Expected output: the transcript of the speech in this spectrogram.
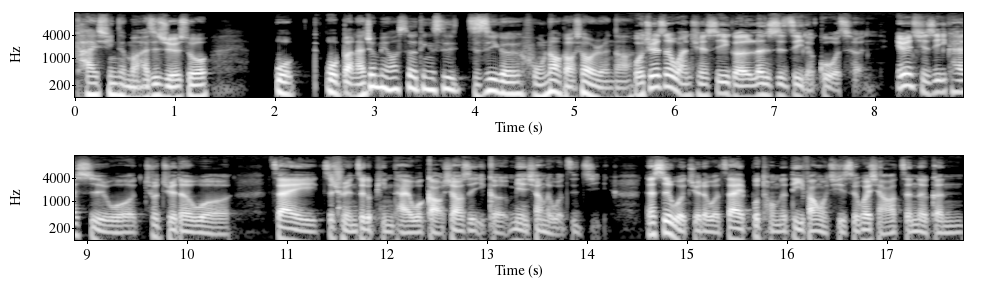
开心的吗？还是觉得说我我本来就没有设定是只是一个胡闹搞笑的人呢、我觉得这完全是一个认识自己的过程，因为其实一开始我就觉得我在这群人这个平台，我搞笑是一个面向的我自己，但是我觉得我在不同的地方，我其实会想要真的跟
